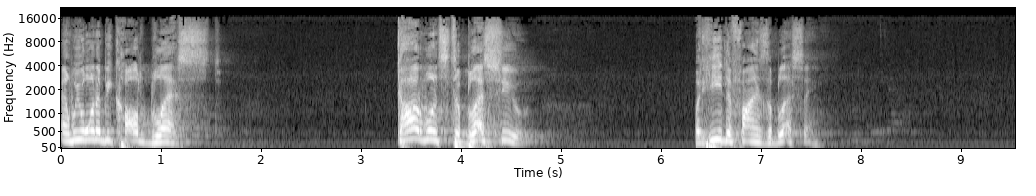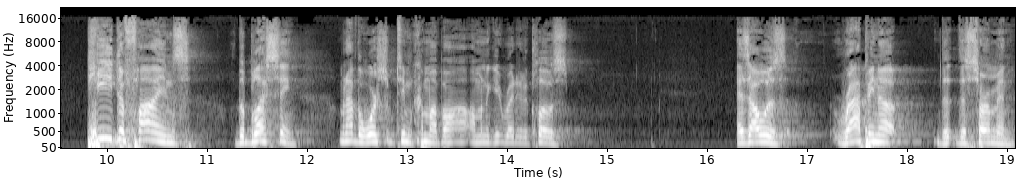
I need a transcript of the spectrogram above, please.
and we want to be called blessed. God wants to bless you, but He defines the blessing. He defines the blessing. I'm to have the worship team come up. I'm to get ready to close as I was wrapping up the, the sermon,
